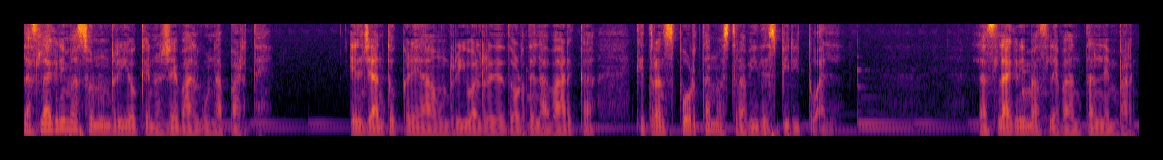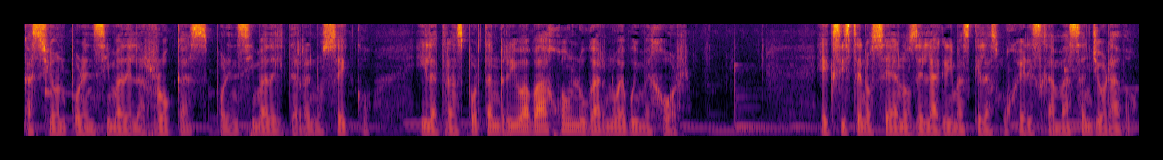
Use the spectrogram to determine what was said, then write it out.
Las lágrimas son un río que nos lleva a alguna parte. El llanto crea un río alrededor de la barca que transporta nuestra vida espiritual. Las lágrimas levantan la embarcación por encima de las rocas, por encima del terreno seco, y la transportan río abajo a un lugar nuevo y mejor. Existen océanos de lágrimas que las mujeres jamás han llorado,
